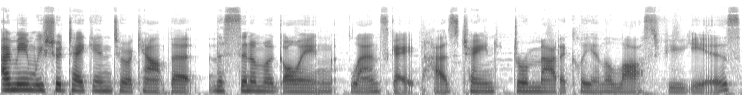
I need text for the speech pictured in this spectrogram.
I mean, we should take into account that the cinema going landscape has changed dramatically in the last few years.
